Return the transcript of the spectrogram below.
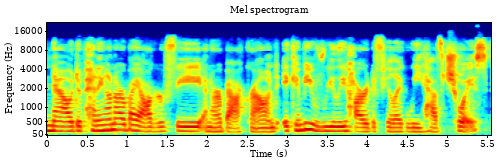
Now, depending on our biography and our background, it can be really hard to feel like we have choice,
